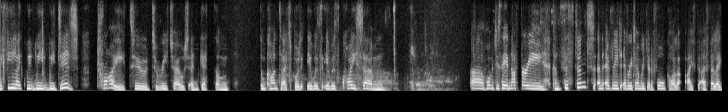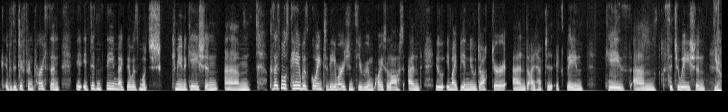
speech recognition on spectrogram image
I feel like we, we, we did try to to reach out and get some some contact, but it was it was quite um uh, what would you say? Not very consistent. And every every time we get a phone call, I, I felt like it was a different person. It, it didn't seem like there was much communication. Because I suppose Kay was going to the emergency room quite a lot, and it, it might be a new doctor, and I'd have to explain Kay's um, situation Yeah.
